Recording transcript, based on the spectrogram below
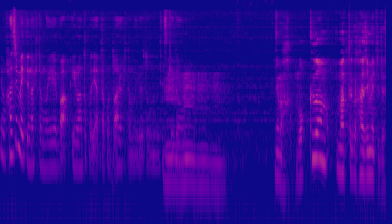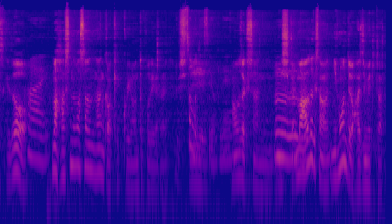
でも初めての人もいればいろんなところでやったことある人もいると思うんですけど、うんうんうんうん。でも僕は全く初めてですけど、はい。まあ蓮沼さんなんかは結構いろんなところでやられてるし。そうですよね。青崎さんにしか、うんうんまあ青崎さんは日本では初めてだって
